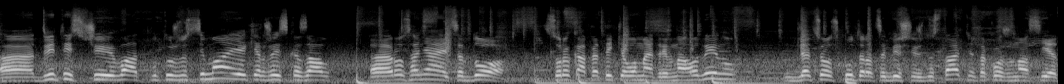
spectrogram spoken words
Е, 2000 Вт потужності має, як я вже і сказав. Е, Розганяється до 45 км на годину. Для цього скутера це більш ніж достатньо. Також у нас є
